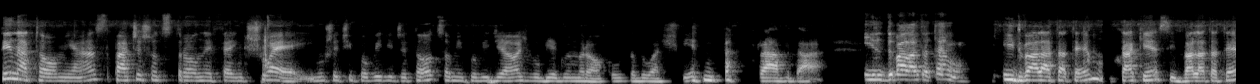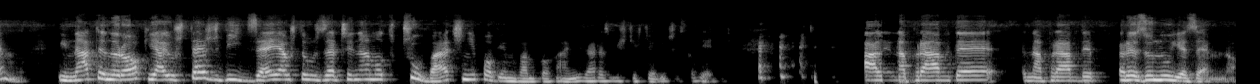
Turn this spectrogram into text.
Ty natomiast patrzysz od strony feng shui i muszę ci powiedzieć, że to, co mi powiedziałaś w ubiegłym roku, to była święta prawda. I dwa lata temu. I dwa lata temu, tak jest, i dwa lata temu. I na ten rok ja już też widzę, ja już to już zaczynam odczuwać. Nie powiem wam, kochani, zaraz byście chcieli wszystko wiedzieć. Ale naprawdę, naprawdę rezonuje ze mną.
